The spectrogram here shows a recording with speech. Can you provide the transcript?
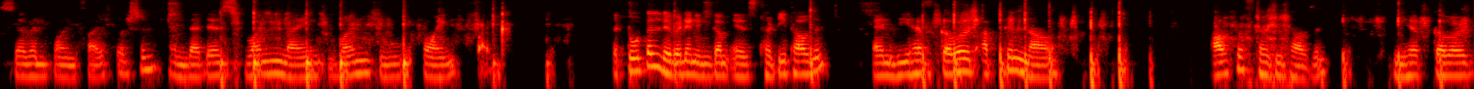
7.5% and that is 1912.5. The total dividend income is 30,000 and we have covered up till now out of 30,000 we have covered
